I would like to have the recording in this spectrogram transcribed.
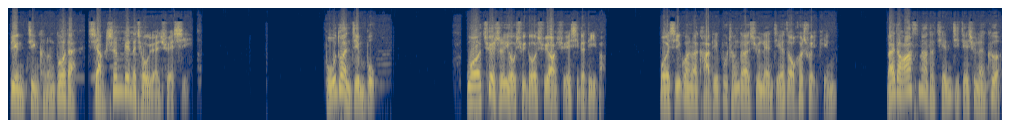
并尽可能多的向身边的球员学习，不断进步。我确实有许多需要学习的地方。我习惯了卡迪夫城的训练节奏和水平。来到阿森纳的前几节训练课，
